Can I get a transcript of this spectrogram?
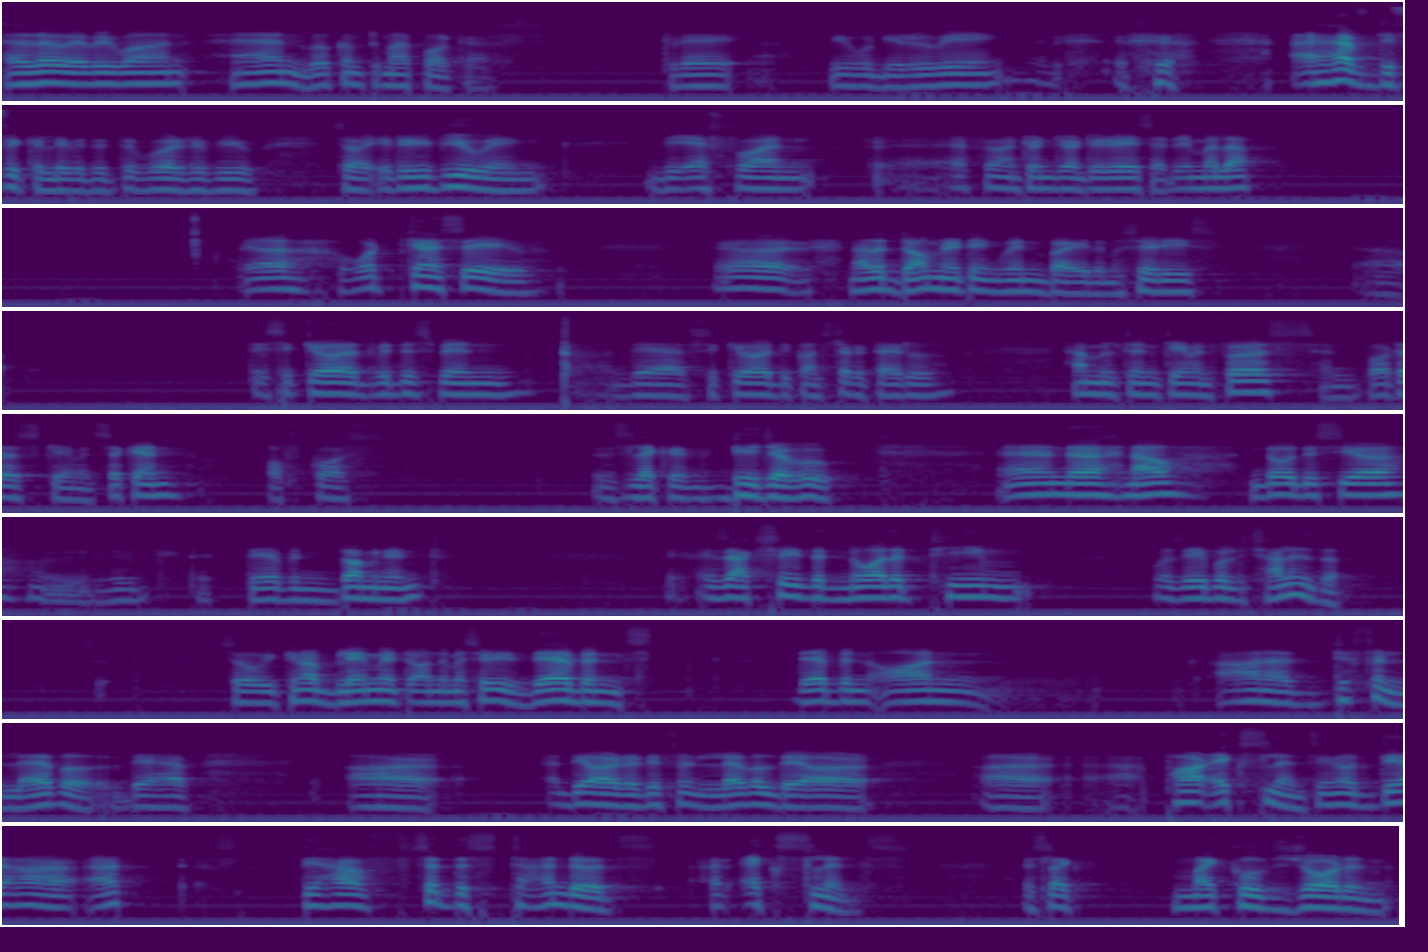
Hello, everyone, and welcome to my podcast. Today, we would be reviewing. I have difficulty with the word review, so reviewing the F1 uh, F1 2020 race at Imola. Uh, what can I say? Uh, another dominating win by the Mercedes. They secured with this win. They have secured the constructor title. Hamilton came in first, and Bottas came in second. Of course, it's like a deja vu. And uh, now, though this year they have been dominant, is actually that no other team was able to challenge them. So, so you cannot blame it on the Mercedes. They have been they have been on on a different level. They have are they are at a different level. They are uh, par excellence. You know they are at they have set the standards at excellence. It's like Michael Jordan.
